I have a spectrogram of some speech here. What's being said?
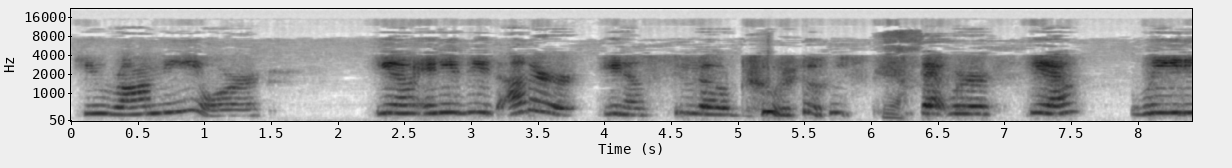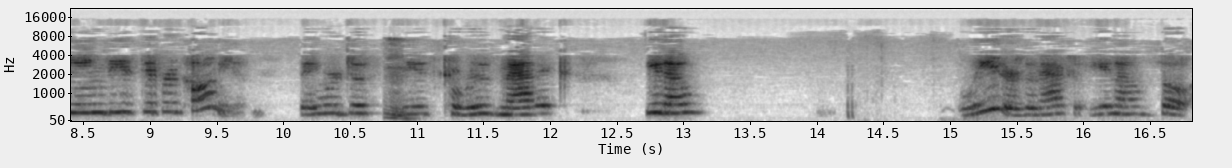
Hugh Romney or, you know, any of these other, you know, pseudo gurus yeah that were, you know, leading these different communes. Just these charismatic, you know, leaders and actually, you know, so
